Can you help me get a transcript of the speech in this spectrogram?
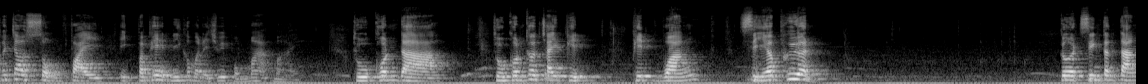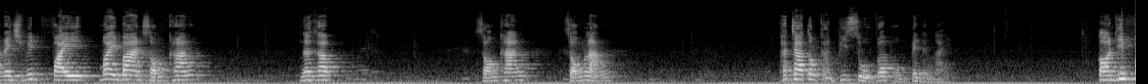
พระเจ้าส่งไฟอีกประเภทนี้เข้ามาในชีวิตผมมากมาย ถูกคนดา่า ถูกคนเข้าใจผิด ผิดหวัง เสียเพื่อน เกิดสิ่งต่างๆ ในชีวิตไฟไหม้บ้านสองครั้งนะครับสองครั้งสองหลัง พระเจ้าต้องการพิสูจน์ว่าผมเป็นยังไง ตอนที่ไฟ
